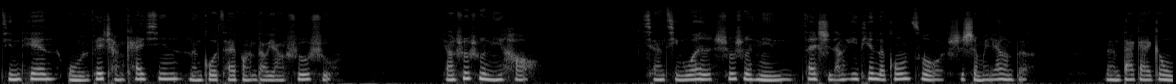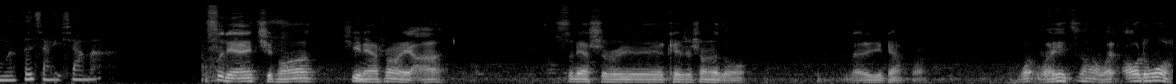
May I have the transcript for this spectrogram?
今天我们非常开心能够采访到杨叔叔。杨叔叔你好，想请问叔叔您在食堂一天的工作是什么样的？能大概跟我们分享一下吗？四点起床，洗脸刷刷牙，四点十分开始上着走，来了就干活。我我也知道，我熬粥。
